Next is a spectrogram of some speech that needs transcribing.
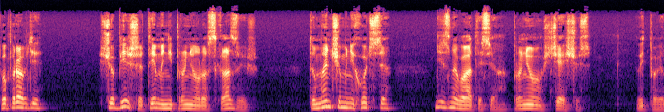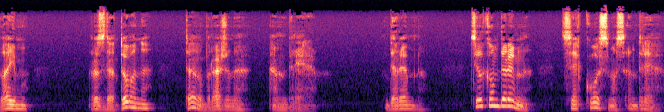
Поправді, що більше ти мені про нього розказуєш, то менше мені хочеться дізнаватися про нього ще щось, відповіла йому роздратована та ображена Андреа. Даремно, цілком даремно. Це космос Андреа.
